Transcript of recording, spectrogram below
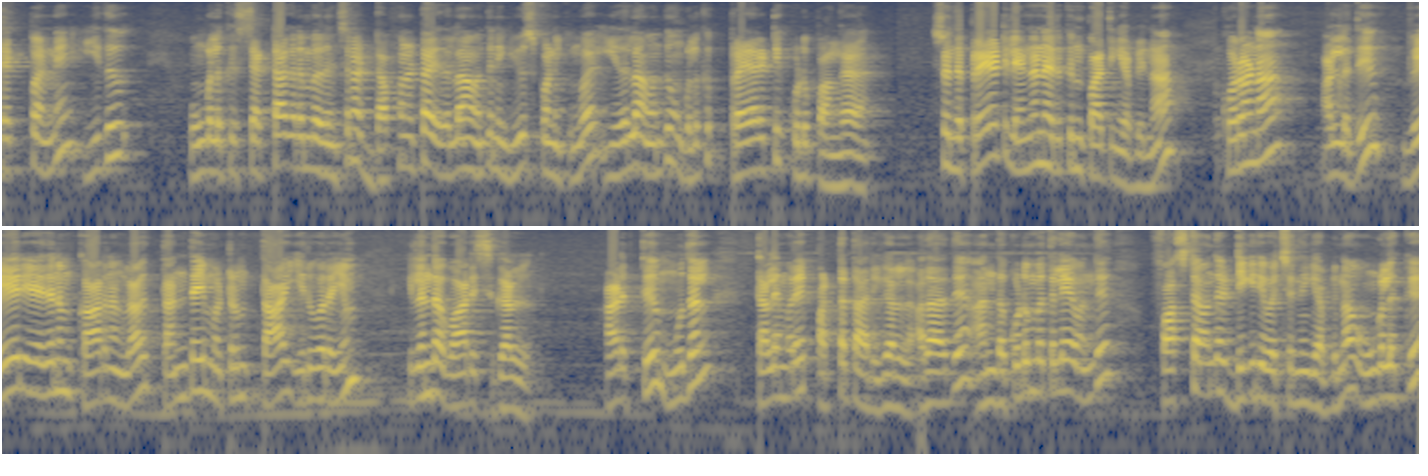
செக் பண்ணி இது உங்களுக்கு செட் ஆகிற மாதிரி இருந்துச்சுன்னா டெஃபினட்டாக இதெல்லாம் வந்து நீங்கள் யூஸ் பண்ணிக்கோங்க. இதெல்லாம் வந்து உங்களுக்கு ப்ரையாரிட்டி கொடுப்பாங்க. ஸோ இந்த ப்ரையாரிட்டியில் என்னென்ன இருக்குதுன்னு பார்த்தீங்க அப்படின்னா கொரோனா அல்லது வேறு ஏதேனும் காரணங்களால் தந்தை மற்றும் தாய் இருவரையும் இழந்த வாரிசுகள். அடுத்து முதல் தலைமுறை பட்டதாரிகள். அதாவது அந்த குடும்பத்திலே வந்து ஃபஸ்ட்டாக வந்து டிகிரி வச்சுருந்தீங்க அப்படின்னா உங்களுக்கு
